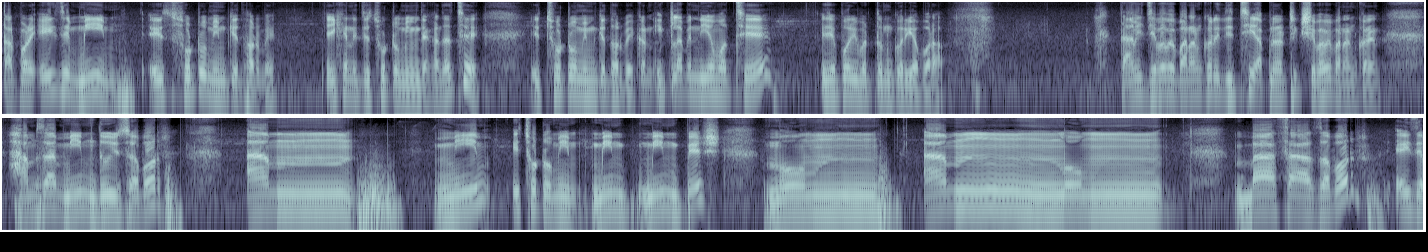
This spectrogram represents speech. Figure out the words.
তারপরে এই যে মিম, এই ছোট মিমকে ধরবে। এইখানে যে ছোট মিম দেখা যাচ্ছে, এই ছোট মিমকে ধরবে। কারণ ইকলাবের নিয়ম হচ্ছে এই যে পরিবর্তন করিয়া পড়া। তা আমি যেভাবে বানান করে দিচ্ছি, আপনারা ঠিক সেভাবে বানান করেন। হামজা, মিম দুই জবর। আম, মিম, এই ছোট মিম। মিম মিম পেশ, মুম, আম, মুম। বা সা জবর এই যে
